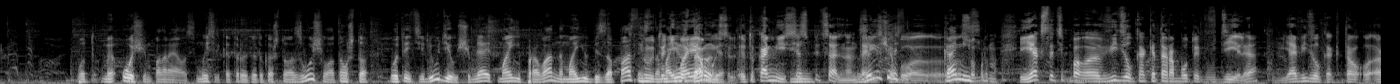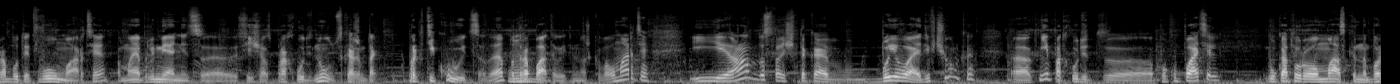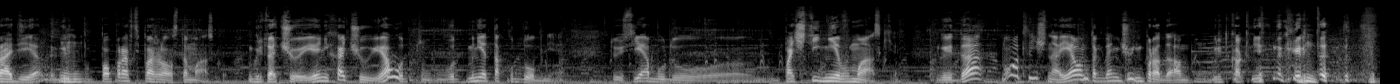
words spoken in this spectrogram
вот мне очень понравилась мысль, которую ты только что озвучил, о том, что вот эти люди ущемляют мои права на мою безопасность, ну, на это мое не моя здоровье. мысль, это комиссия специально, антарийская была э, комиссия. собрана. И я, кстати, видел, как это работает в деле. Я видел, как это работает в Walmart. Моя племянница сейчас проходит, ну, скажем так, практикуется, да, подрабатывает mm. немножко в Walmart. И она достаточно такая боевая девчонка. Э, к ней подходит э, покупатель, у которого маска на бороде, говорит, поправьте, пожалуйста, маску. Он говорит, а что, я не хочу, я вот, вот мне так удобнее. То есть я буду э, почти не в маске. Говорит, да? Ну, отлично, а я вам тогда ничего не продам. Говорит, как нет? Говорит,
